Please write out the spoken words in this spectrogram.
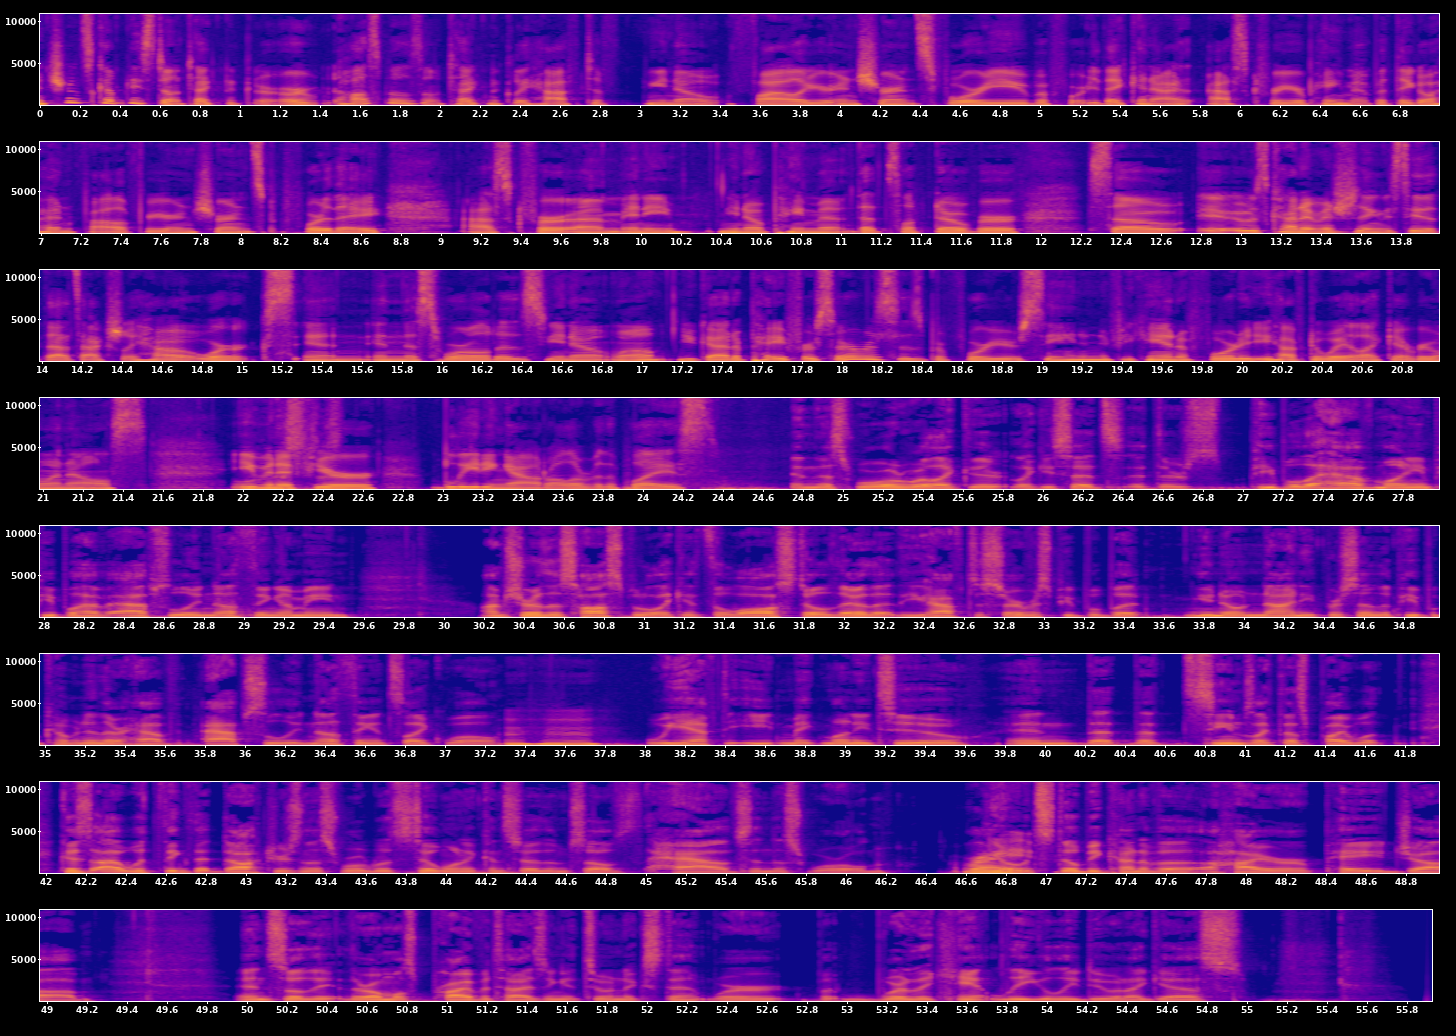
insurance companies don't technically or hospitals don't technically have to you know file your insurance for you before they can a- ask for your payment but they go ahead and file for your insurance before they ask for um, any you know payment that's left over. So it, it was kind of interesting to see that that's actually how it works in in this world is you know well you got to pay for services before you're seen and if you can't afford it you have to wait like everyone else even if you're bleeding out all over the place. In this world where like like you said there's people that have money and people have absolutely nothing i mean i'm sure this hospital like if the law is still there that you have to service people but you know 90% of the people coming in there have absolutely nothing it's like well mm-hmm. we have to eat and make money too and that that seems like that's probably what because i would think that doctors in this world would still want to consider themselves haves in this world right you know, it'd still be kind of a, a higher paid job. And so they, they're almost privatizing it to an extent where, but where they can't legally do it, I guess.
